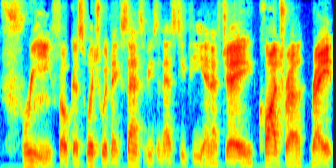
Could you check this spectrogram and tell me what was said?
free focus, which would make sense if he's an STP NFJ quadra, right?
